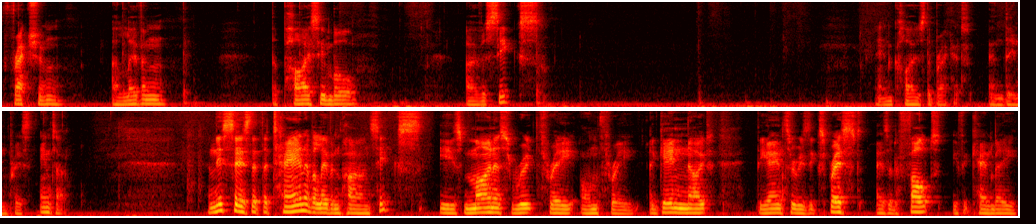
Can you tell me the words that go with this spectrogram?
fraction 11, the pi symbol over 6, and close the bracket and then press enter. And this says that the tan of 11 pi on 6 is minus root 3 on 3. Again, note the answer is expressed as a default, if it can be,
